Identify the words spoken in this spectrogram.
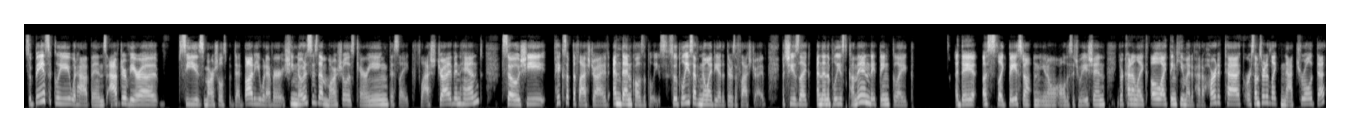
So basically, what happens after Vera sees Marshall's dead body, whatever, she notices that Marshall is carrying this like flash drive in hand. So she picks up the flash drive and then calls the police. So the police have no idea that there's a flash drive. But she's like, and then the police come in, they think like uh, they us like based on you know all the situation they're kind of like oh i think he might have had a heart attack or some sort of like natural death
